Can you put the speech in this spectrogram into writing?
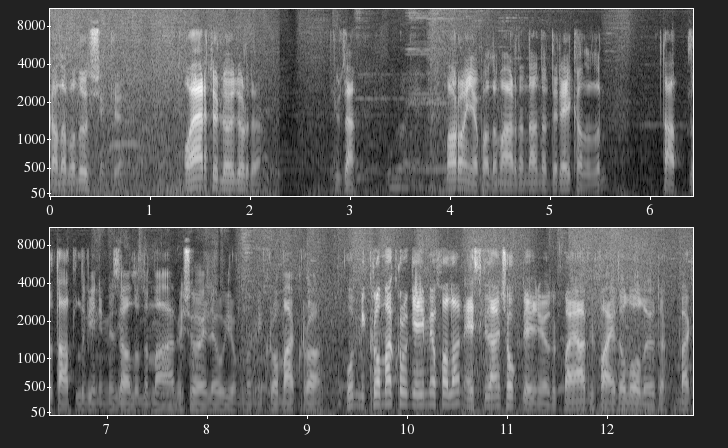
Kalabalığız çünkü. O her türlü ölürdü. Güzel. Baron yapalım ardından da Drake alalım. Tatlı tatlı winimizi alalım abi. Şöyle uyumlu mikro makro. Bu mikro makro game'e falan eskiden çok değiniyorduk. Bayağı bir faydalı oluyordu. Bak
